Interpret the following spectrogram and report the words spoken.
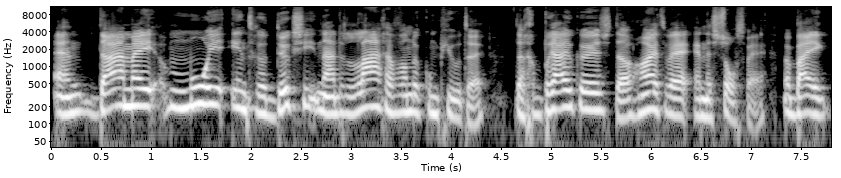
En daarmee een mooie introductie naar de lagen van de computer de gebruikers, de hardware en de software. Waarbij ik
